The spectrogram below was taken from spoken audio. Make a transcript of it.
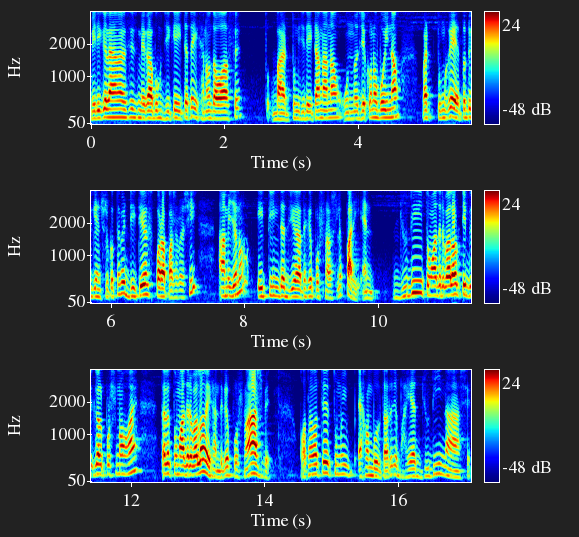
মেডিকেল অ্যানালিসিস মেগাবুক জিকে এইটাতে এখানেও দেওয়া আছে। বাট তুমি যদি এটা না নাও, অন্য যে কোনো বই নাও বাট তোমাকে এতটুকু এনশোর করতে হবে ডিটেলস পড়ার পাশাপাশি আমি যেন এই তিনটা জায়গা থেকে প্রশ্ন আসলে পারি। অ্যান্ড যদি তোমাদের বেলাও টিপিক্যাল প্রশ্ন হয়, তাহলে তোমাদের বেলাও এখান থেকে প্রশ্ন আসবে। কথা হচ্ছে, তুমি এখন বলতে পারো যে, ভাইয়া যদি না আসে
